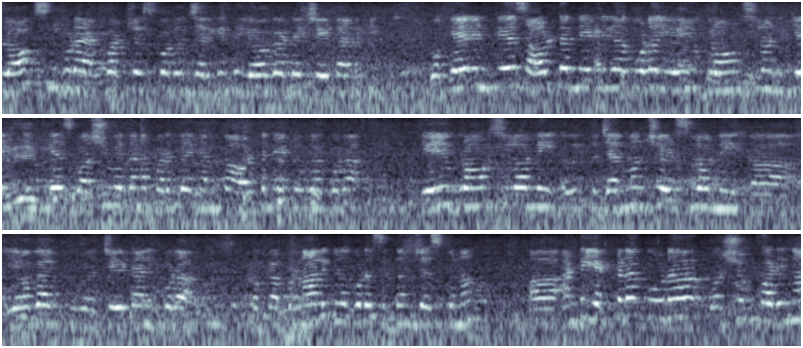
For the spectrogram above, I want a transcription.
బ్లాక్స్ని కూడా ఏర్పాటు చేసుకోవడం జరిగింది యోగా డే చేయడానికి ఒకే ఇన్ కేస్ ఆల్టర్నేటివ్గా కూడా ఏయూ గ్రౌండ్స్లో ఇన్ కేస్ వర్షం ఏదైనా పడితే కనుక ఆల్టర్నేటివ్గా కూడా ఏయూ గ్రౌండ్స్లోని విత్ జర్మన్ షేడ్స్లోని యోగా చేయడానికి కూడా ఒక ప్రణాళికను కూడా సిద్ధం చేసుకున్నాం. అంటే ఎక్కడ కూడా వర్షం పడినా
